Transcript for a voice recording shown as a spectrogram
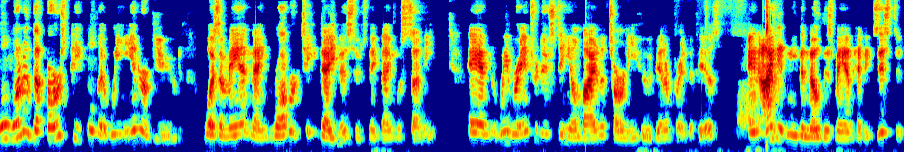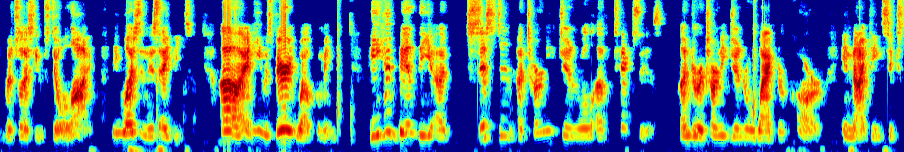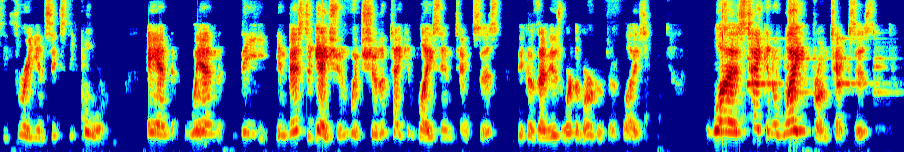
Well, one of the first people that we interviewed was a man named Robert T. Davis, whose nickname was Sonny, and we were introduced to him by an attorney who had been a friend of his. And I didn't even know this man had existed, much less he was still alive. He was in his 80s. Uh, and he was very welcoming. He had been the Assistant Attorney General of Texas under Attorney General Wagner Carr in 1963 and 64. And when the investigation, which should have taken place in Texas, because that is where the murder took place, was taken away from Texas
